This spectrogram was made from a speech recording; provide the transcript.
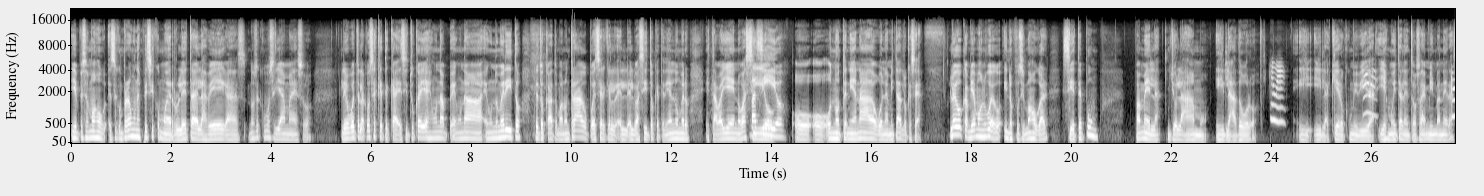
y empezamos a jugar. Se compraron una especie como de ruleta de Las Vegas. No sé cómo se llama eso. Le he vuelto la cosa es que te caes. Si tú caías en una, en una, en un numerito, te tocaba tomar un trago. Puede ser que el, el- el vasito que tenía el número estaba lleno, vacío, Vacío. O, o- o no tenía nada, o en la mitad, lo que sea. Luego cambiamos el juego y nos pusimos a jugar 7 pum. Pamela, yo la amo y la adoro. Y, y la quiero con mi vida. Y es muy talentosa de mil maneras.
